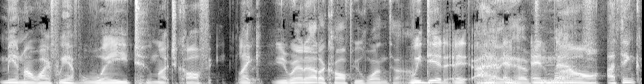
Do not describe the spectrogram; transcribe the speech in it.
me and my wife. We have way too much coffee. Like You ran out of coffee one time. we did. I, Now you and and now I think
